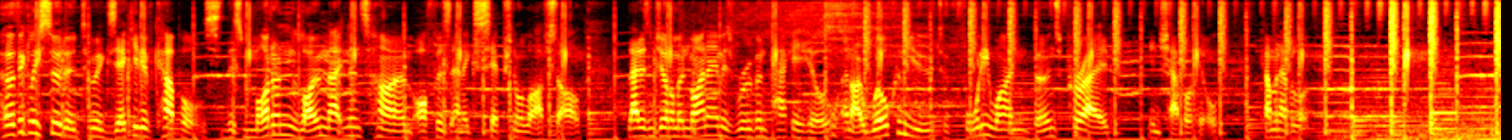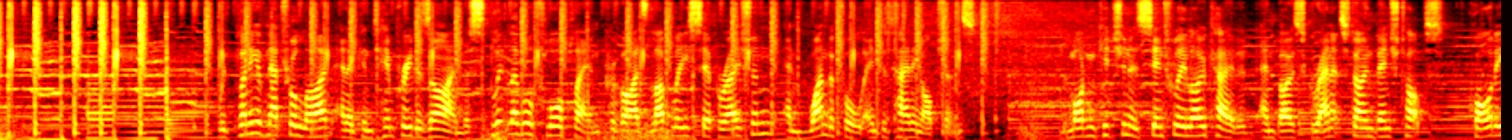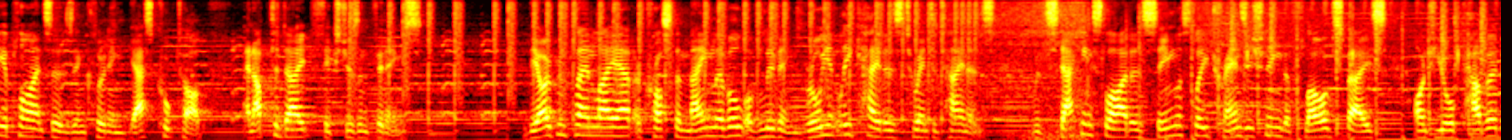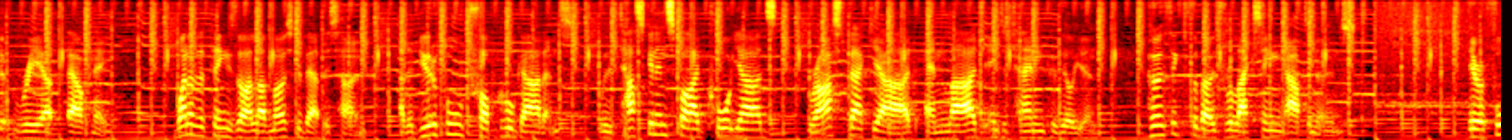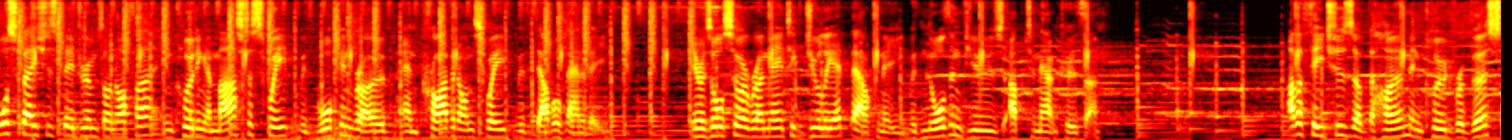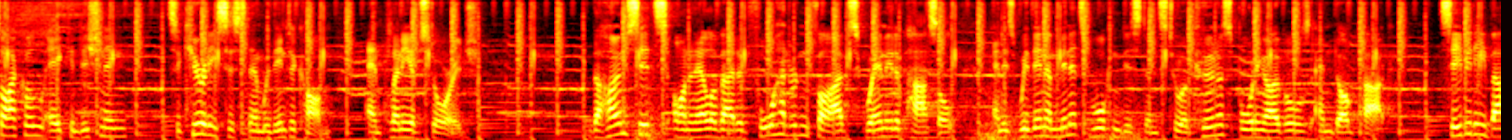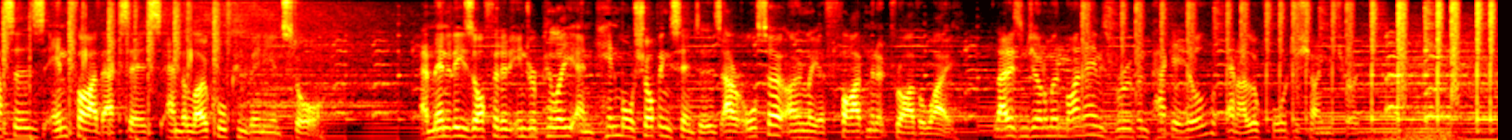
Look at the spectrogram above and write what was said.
Perfectly suited to executive couples, this modern low maintenance home offers an exceptional lifestyle. Ladies and gentlemen, my name is Reuben Packer Hill and I welcome you to 41 Burns Parade in Chapel Hill. Come and have a look. With plenty of natural light and a contemporary design, the split level floor plan provides lovely separation and wonderful entertaining options. The modern kitchen is centrally located and boasts granite stone benchtops, quality appliances including gas cooktop, and up-to-date fixtures and fittings. The open plan layout across the main level of living brilliantly caters to entertainers, with stacking sliders seamlessly transitioning the flow of space onto your covered rear balcony. One of the things that I love most about this home are the beautiful tropical gardens with Tuscan-inspired courtyards, grassed backyard and large entertaining pavilion, perfect for those relaxing afternoons. There are four spacious bedrooms on offer, including a master suite with walk-in robe and private ensuite with double vanity. There is also a romantic Juliet balcony with northern views up to Mount Coot-tha. Other features of the home include reverse cycle air conditioning, security system with intercom, and plenty of storage. The home sits on an elevated 405 square metre parcel and is within a minute's walking distance to Akuna Sporting Ovals and Dog Park, CBD buses, M5 access and the local convenience store. Amenities offered at Indooroopilly and Kenmore shopping centres are also only a five minute drive away. Ladies and gentlemen, my name is Reuben Packer Hill and I look forward to showing you through.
